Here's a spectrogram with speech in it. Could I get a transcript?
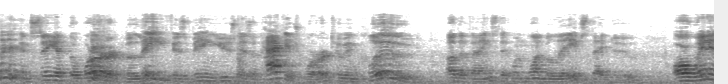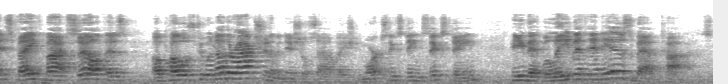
and see if the word belief is being used as a package word to include other things that when one believes they do, or when it's faith by itself, as opposed to another action of initial salvation. Mark 16 16, he that believeth and is baptized.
